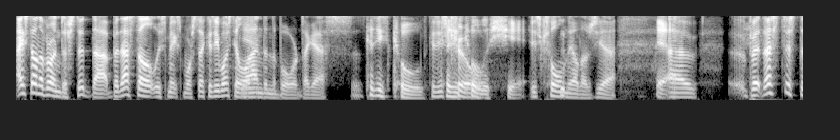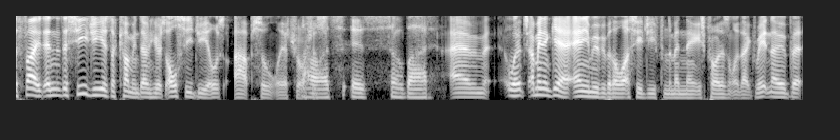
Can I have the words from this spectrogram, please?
I still never understood that, but that still at least makes more sense because he wants to Yeah. land on the board, I guess. Because he's cool. Because he's cool. cool as shit. He's killing the others, yeah. Yeah. Um, but this just defies, and the CG as they're coming down here, it's all CG. It looks absolutely atrocious. oh, it is so bad. Um, which I mean, again, any movie with a lot of CG from the mid '90s probably doesn't look that great now. But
